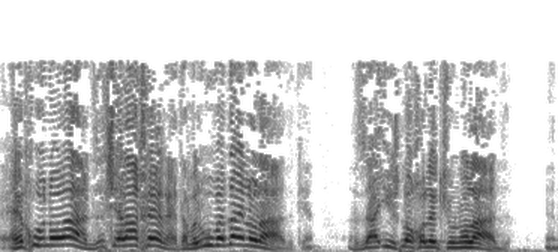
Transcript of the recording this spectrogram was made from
איך הוא נולד? זו שאלה אחרת, אבל הוא ודאי נולד, כן? זה האיש לא חולק שהוא נולד, כן?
